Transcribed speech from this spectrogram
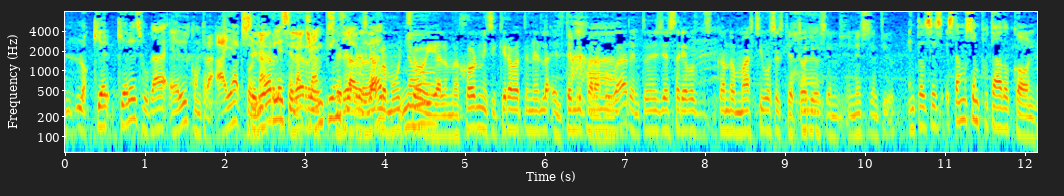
lo quier- ¿quieres jugar él contra Ajax o Sería, en sería la Champions? sería la verdad, mucho no. y a lo mejor ni siquiera va a tener la- el temple para Ajá. jugar, entonces ya estaríamos buscando más chivos expiatorios en, en ese sentido. Entonces, estamos emputados con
